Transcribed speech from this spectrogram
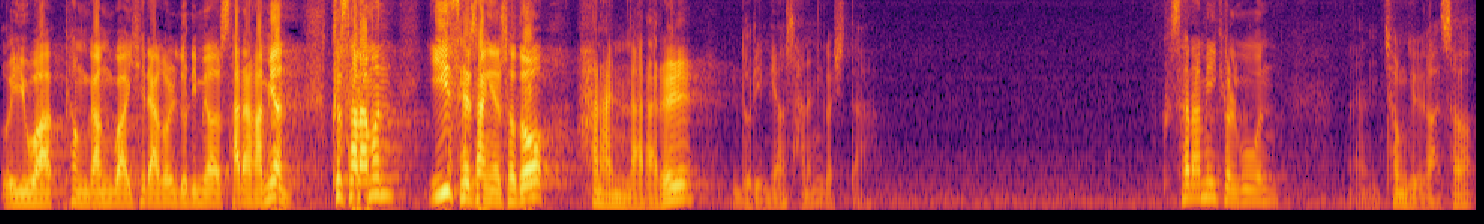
의와 평강과 희락을 누리며 살아가면 그 사람은 이 세상에서도 하나님 나라를 누리며 사는 것이다. 그 사람이 결국은 천국에 가서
